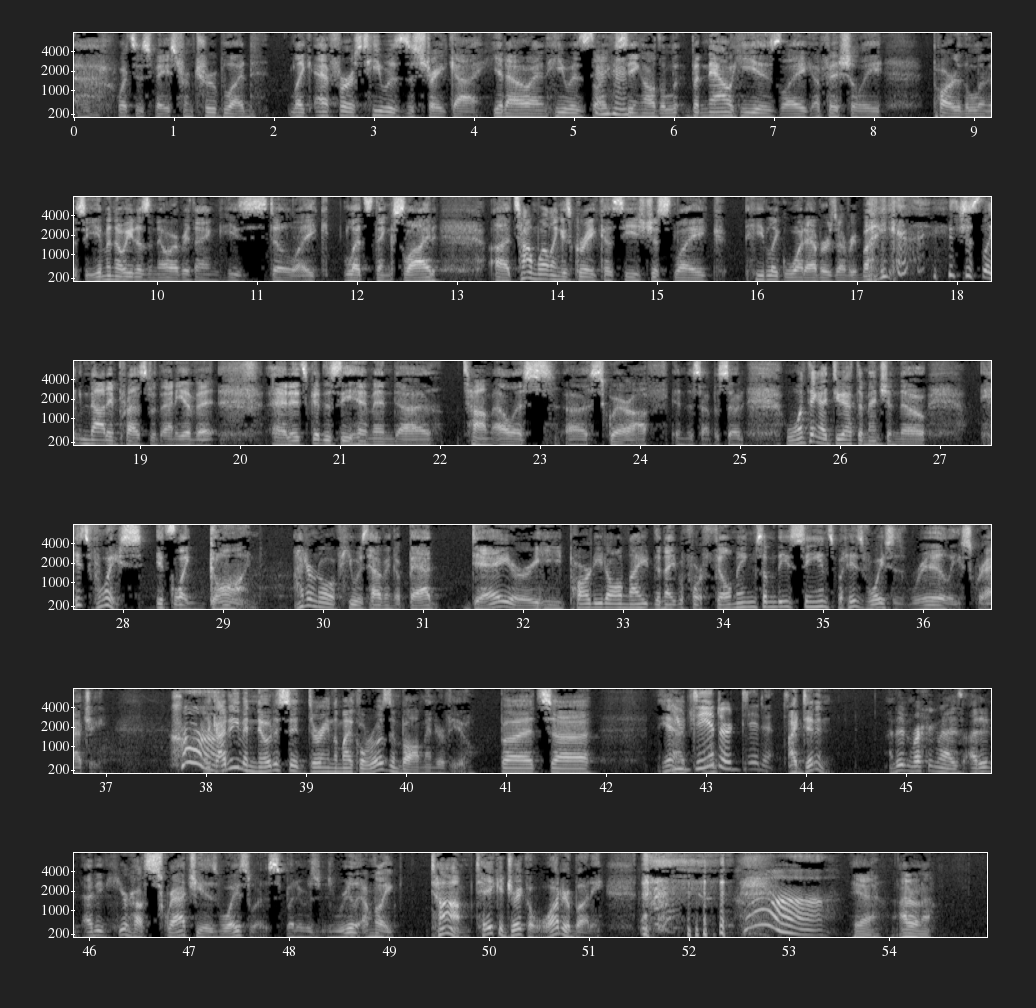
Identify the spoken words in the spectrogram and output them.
uh, what's his face from True Blood. Like at first he was the straight guy, you know, and he was like seeing all the, but now he is like officially part of the lunacy. Even though he doesn't know everything, he's still like lets things slide. Uh, Tom Welling is great because he's just like he like whatever's everybody. he's just like not impressed with any of it, and it's good to see him and uh, Tom Ellis uh, square off in this episode. One thing I do have to mention though, his voice it's like gone. I don't know if he was having a bad day or he partied all night the night before filming some of these scenes, but his voice is really scratchy. Huh. Like I didn't even notice it during the Michael Rosenbaum interview, but uh, yeah, you did or didn't? I didn't. I didn't recognize. I didn't. I didn't hear how scratchy his voice was, but it was really. I'm like, Tom, take a drink of water, buddy. Huh. Yeah, I don't know.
